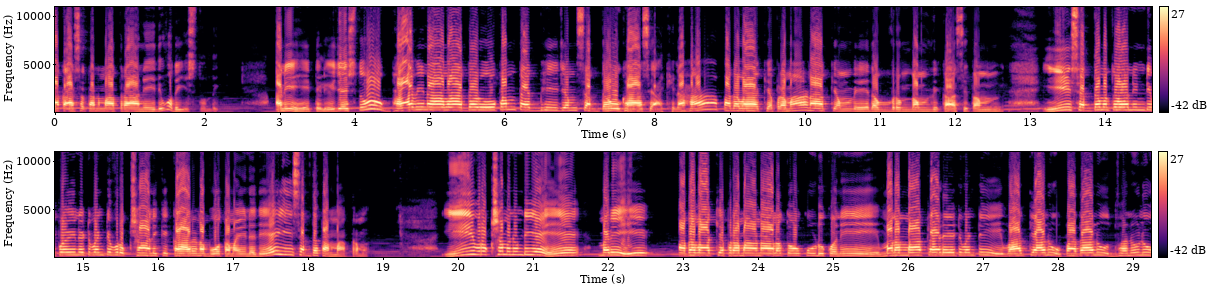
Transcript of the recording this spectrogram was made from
ఆకాశ తన్మాత్ర అనేది ఉదయిస్తుంది. అని తెలియజేస్తూ భావినామార్థ రూపం తద్బీజం శబ్దౌఘా శాఖిన పదవాక్య ప్రమాణాఖ్యం వేద వృందం వికాసితం. ఈ శబ్దముతో నిండిపోయినటువంటి వృక్షానికి కారణభూతమైనదే ఈ శబ్ద తన్మాత్రము ఈ వృక్షము నుండియే మరి పదవాక్య ప్రమాణాలతో కూడుకొని మనం మాట్లాడేటువంటి వాక్యాలు పదాలు ధ్వనులు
